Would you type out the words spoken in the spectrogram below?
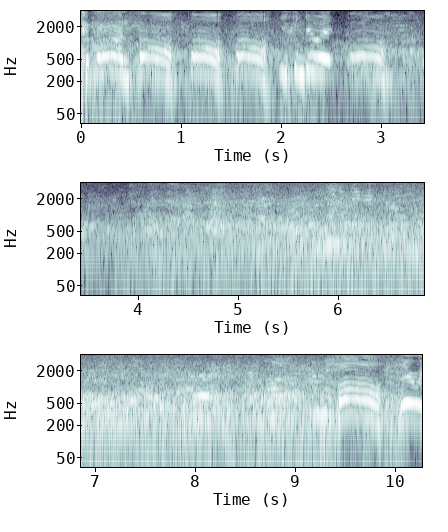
Come on, fall, fall, fall. You can do it, fall. You need a bigger scoop? Fall. There we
